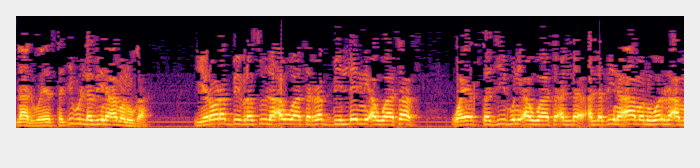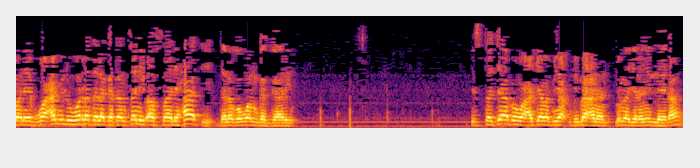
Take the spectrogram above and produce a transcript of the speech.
Laal ويستجيب الذين آمنوا yeroo rabbiif rasuula awwaatan rabbiin leenni awwaataaf ويستجيبني أوات الذين آمنوا ور أمنيف وعملوا ور دلقة سنيف الصالحات دلقوان ققاري. استجاب وعجاب بمعنى مما جلن الليلة.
